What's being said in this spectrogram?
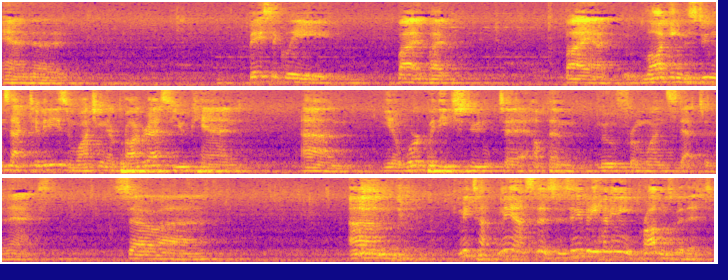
and uh, basically by by by uh, logging the students' activities and watching their progress, you can um, you know work with each student to help them move from one step to the next. So. Uh, um, let me, let me ask this: Does anybody have any problems with it?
